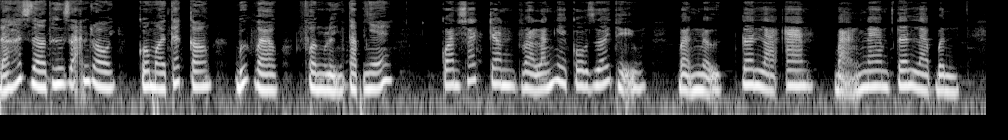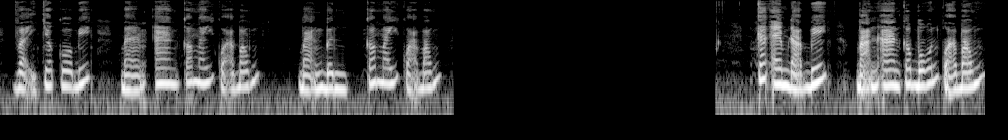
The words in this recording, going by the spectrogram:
Đã hết giờ thư giãn rồi. Cô mời các con bước vào phần luyện tập nhé. Quan sát tranh và lắng nghe cô giới thiệu. Bạn nữ tên là An, bạn nam tên là Bình. Vậy cho cô biết bạn An có mấy quả bóng, bạn Bình có mấy quả bóng. Các em đã biết bạn An có 4 quả bóng,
